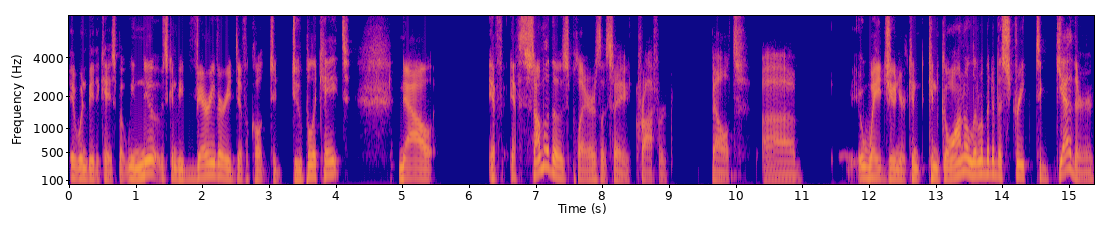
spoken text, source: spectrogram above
it wouldn't be the case, but we knew it was going to be very, very difficult to duplicate. Now, if if some of those players, let's say Crawford, Belt, uh, Wade Jr. can can go on a little bit of a streak together,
